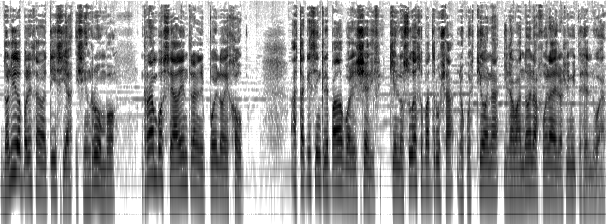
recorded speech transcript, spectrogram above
Dolido por esta noticia y sin rumbo, Rambo se adentra en el pueblo de Hope, hasta que es increpado por el sheriff, quien lo sube a su patrulla, lo cuestiona y lo abandona fuera de los límites del lugar.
